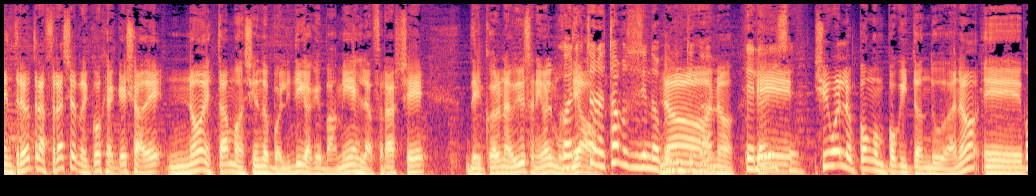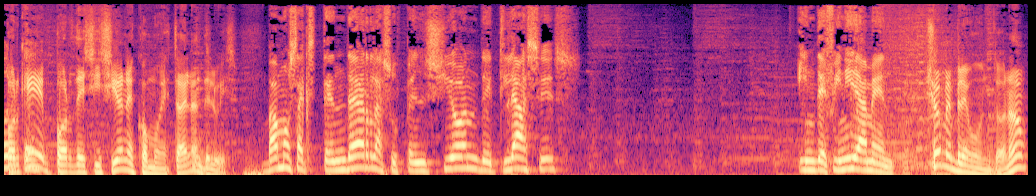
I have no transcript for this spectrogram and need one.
entre otras frases recoge aquella de no estamos haciendo política, que para mí es la frase del coronavirus a nivel Con mundial. esto no estamos haciendo No, política. no. Te lo Eh, dicen. Yo igual lo pongo un poquito en duda, ¿no? Eh, ¿Por ¿Por, qué? qué? Por decisiones como esta. Adelante, Luis. Vamos a extender la suspensión de clases indefinidamente. Yo me pregunto, ¿no?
